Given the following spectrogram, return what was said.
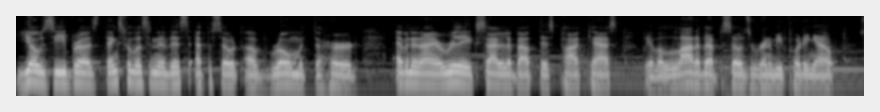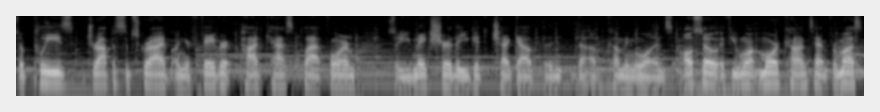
Yo, zebras, thanks for listening to this episode of Roam with the Herd. Evan and I are really excited about this podcast. We have a lot of episodes we're going to be putting out, so please drop a subscribe on your favorite podcast platform so you make sure that you get to check out the, the upcoming ones. Also, if you want more content from us,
